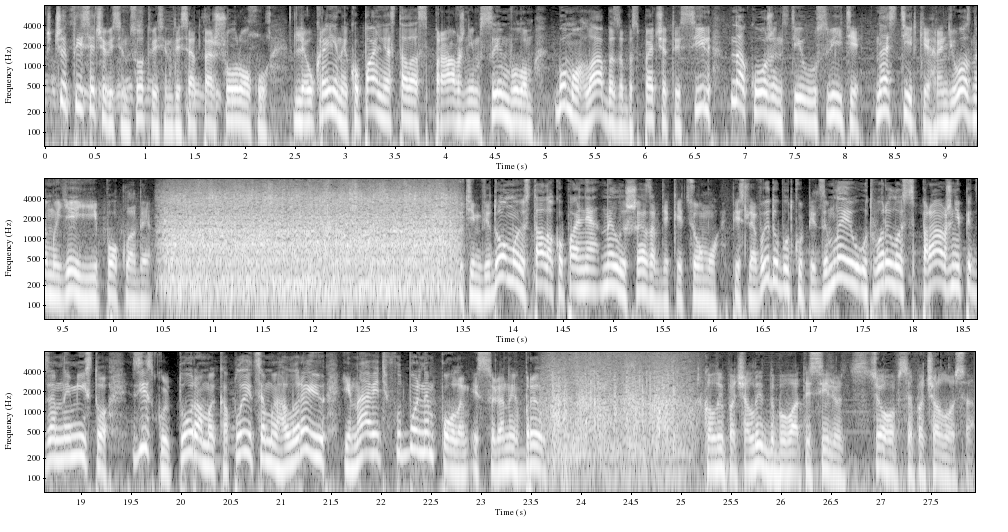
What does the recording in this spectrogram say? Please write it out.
ще 1881 року. Для України копальня стала справжнім символом, бо могла би забезпечити сіль на кожен стіл у світі. Настільки грандіозними є її поклади. Утім, відомою стала копальня не лише завдяки цьому. Після видобутку під землею утворилось справжнє підземне місто зі скульптурами, каплицями, галереєю і навіть футбольним полем із соляних брил. Коли почали добувати сіль, з цього все почалося.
